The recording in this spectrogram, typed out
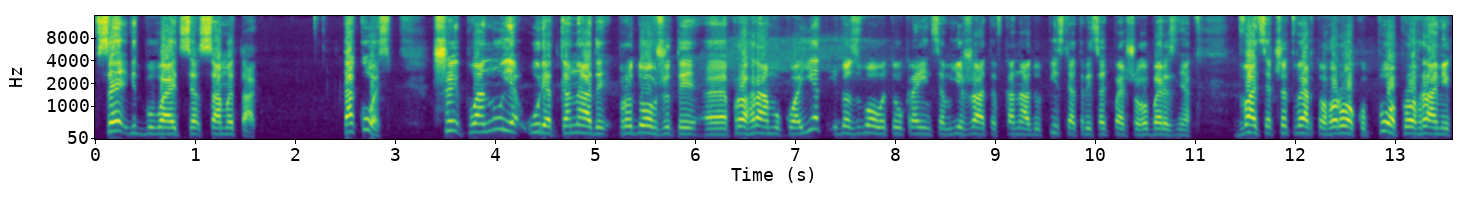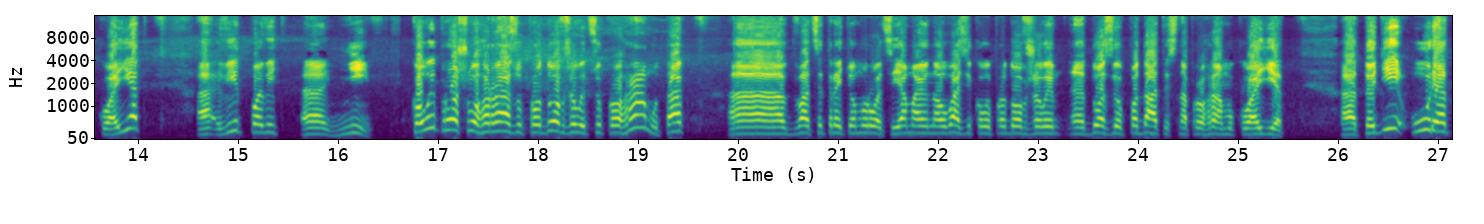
все відбувається саме так. Так ось, чи планує уряд Канади продовжити е, програму Куаєт і дозволити українцям в'їжджати в Канаду після 31 березня 2024 року по програмі Куаєт? Відповідь е, ні. Коли прошлого разу продовжили цю програму, так е, в 23-му році, я маю на увазі, коли продовжили е, дозвіл податись на програму Куаєт, тоді уряд,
